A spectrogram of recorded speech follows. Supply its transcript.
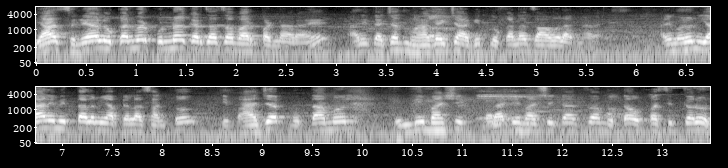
या सगळ्या लोकांवर पुन्हा कर्जाचा भार पडणार आहे आणि त्याच्यात महागाईच्या आगीत लोकांना जावं लागणार आहे. आणि म्हणून या निमित्तानं मी आपल्याला सांगतो की भाजप मुद्दामून हिंदी भाषिक मराठी भाषिकाचा मुद्दा उपस्थित करून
